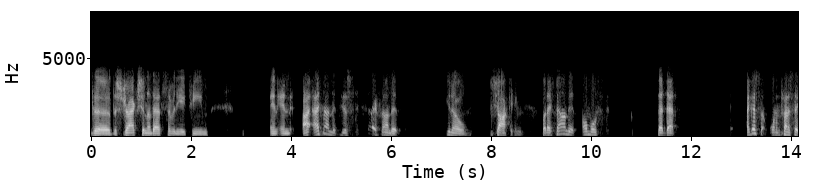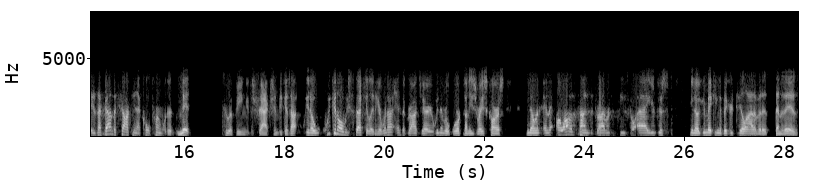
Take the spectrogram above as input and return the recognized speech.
the distraction of that '78 team, and and I, I found it just I found it, you know, shocking, but I found it almost that that. I guess what I'm trying to say is I found it shocking that Cole Pearn would admit to it being a distraction because I, you know, we can always speculate here. We're not in the garage area. We never worked on these race cars, you know, and, and a lot of the times the drivers and teams go, "Ah, you're just, you know, you're making a bigger deal out of it than it is."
